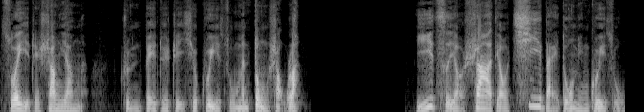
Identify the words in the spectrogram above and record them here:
所以这商鞅啊，准备对这些贵族们动手了。一次要杀掉七百多名贵族，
